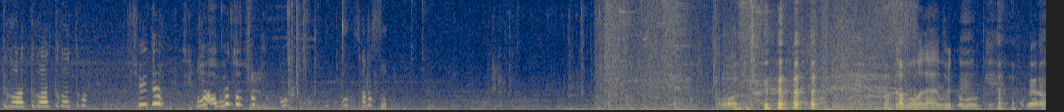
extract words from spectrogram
뜨거 뜨거 뜨거 뜨거 쉴드. 어 아무것도 없어. 어, 어 살았어. 어. 너 먹어 나 우리 거 먹을게. 뭐야?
